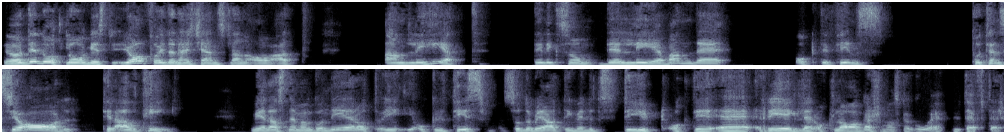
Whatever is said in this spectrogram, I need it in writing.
Ja, det låter logiskt. Jag får ju den här känslan av att andlighet, det är liksom det är levande och det finns potential till allting. Medan när man går neråt i, i okkultism så då blir allting väldigt styrt och det är regler och lagar som man ska gå ut efter.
